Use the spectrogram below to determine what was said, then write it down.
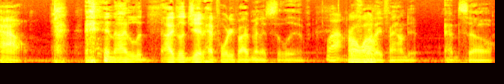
"Ow!" and I, le- I legit had forty five minutes to live wow Oh, before wow. they found it, and so.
